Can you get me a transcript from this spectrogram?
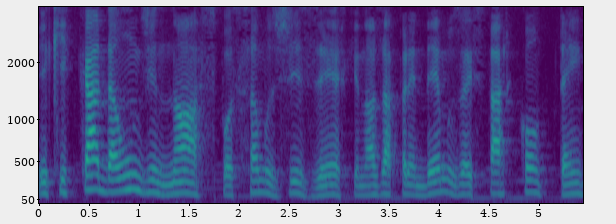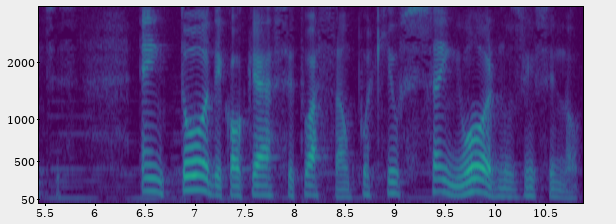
e que cada um de nós possamos dizer que nós aprendemos a estar contentes em toda e qualquer situação, porque o Senhor nos ensinou.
